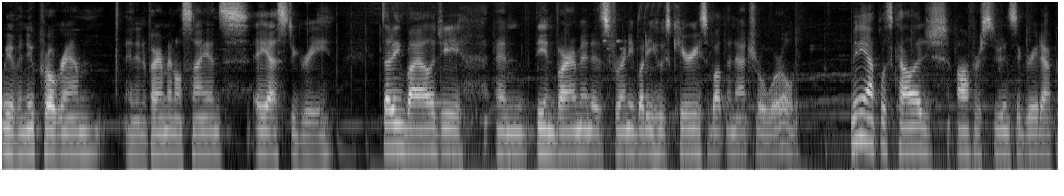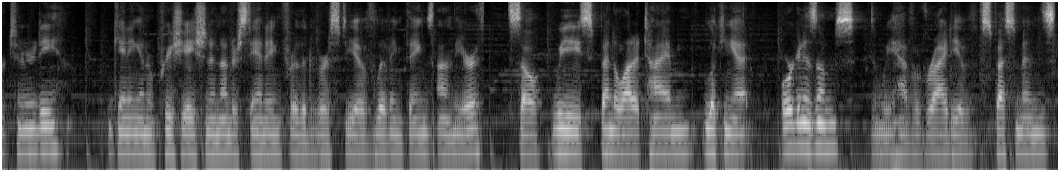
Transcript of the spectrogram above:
We have a new program, an environmental science AS degree. Studying biology and the environment is for anybody who's curious about the natural world. Minneapolis College offers students a great opportunity gaining an appreciation and understanding for the diversity of living things on the earth. So we spend a lot of time looking at organisms and we have a variety of specimens.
